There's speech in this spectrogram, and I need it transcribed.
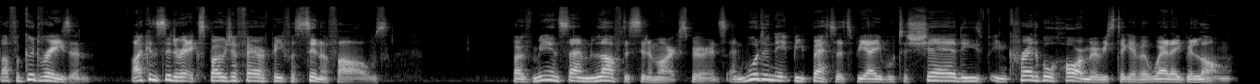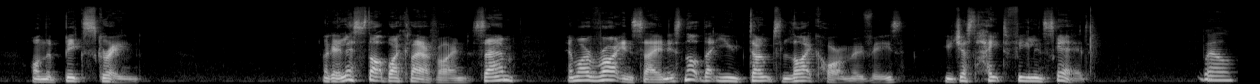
But for good reason. I consider it exposure therapy for cinephiles. Both me and Sam love the cinema experience, and wouldn't it be better to be able to share these incredible horror movies together where they belong, on the big screen? Okay, let's start by clarifying. Sam, am I right in saying it's not that you don't like horror movies, you just hate feeling scared? Well,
